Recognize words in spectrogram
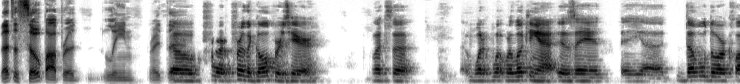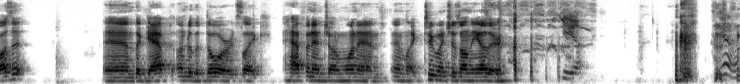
That's a soap opera lean right there. So for for the gulpers here, let's uh, what what we're looking at is a a uh, double door closet, and the gap under the door it's like half an inch on one end and like two inches on the other. yeah. Yeah,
